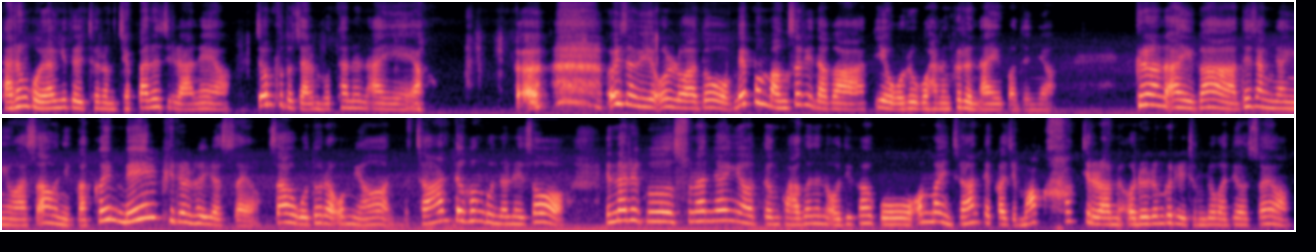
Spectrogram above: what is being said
다른 고양이들처럼 재빠르지를 않아요. 점프도 잘 못하는 아이예요. 의자 위에 올라와도 몇 번 망설이다가 뛰어오르고 하는 그런 아이거든요. 그런 아이가 대장냥이와 싸우니까 거의 매일 피를 흘렸어요. 싸우고 돌아오면 저한테 흥분을 해서 옛날에 그 순한 양이었던 과거는 어디 가고 엄마인 저한테까지 막 하악질을 하며 어르렁거릴 정도가 되었어요.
